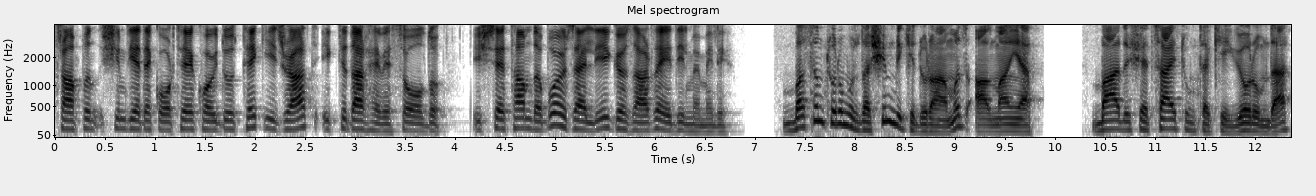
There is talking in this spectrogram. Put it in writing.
Trump'ın şimdiye dek ortaya koyduğu tek icraat iktidar hevesi oldu. İşte tam da bu özelliği göz ardı edilmemeli. Basın turumuzda şimdiki durağımız Almanya. Badische Zeitung'taki yorumda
